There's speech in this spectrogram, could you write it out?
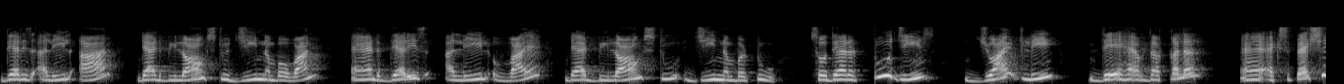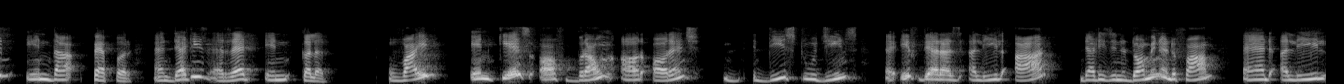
there is allele R that belongs to gene number 1 and there is allele Y that belongs to gene number 2. So there are two genes jointly they have the color uh, expression in the pepper and that is red in color. While in case of brown or orange, these two genes, uh, if there is allele R that is in a dominant form and allele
